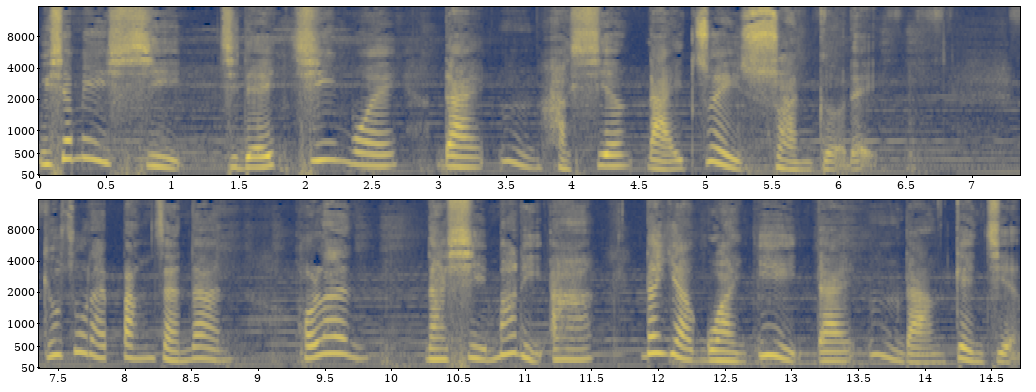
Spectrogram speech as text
为什么是一个姊妹？来，嗯，学生来做宣告嘞，求主来帮助咱，互咱若是玛利亚，咱也愿意来嗯人见证。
